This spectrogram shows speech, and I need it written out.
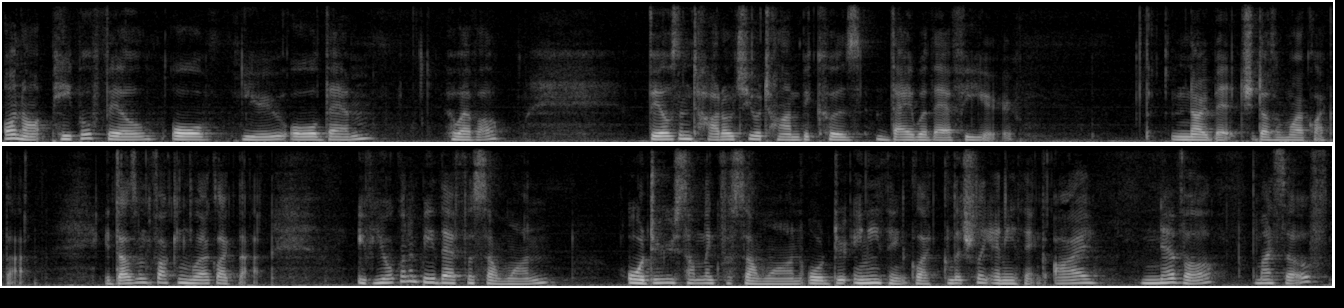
or not people feel, or you or them, whoever, feels entitled to your time because they were there for you. No, bitch, it doesn't work like that. It doesn't fucking work like that. If you're to be there for someone, or do something for someone or do anything, like literally anything. I never myself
